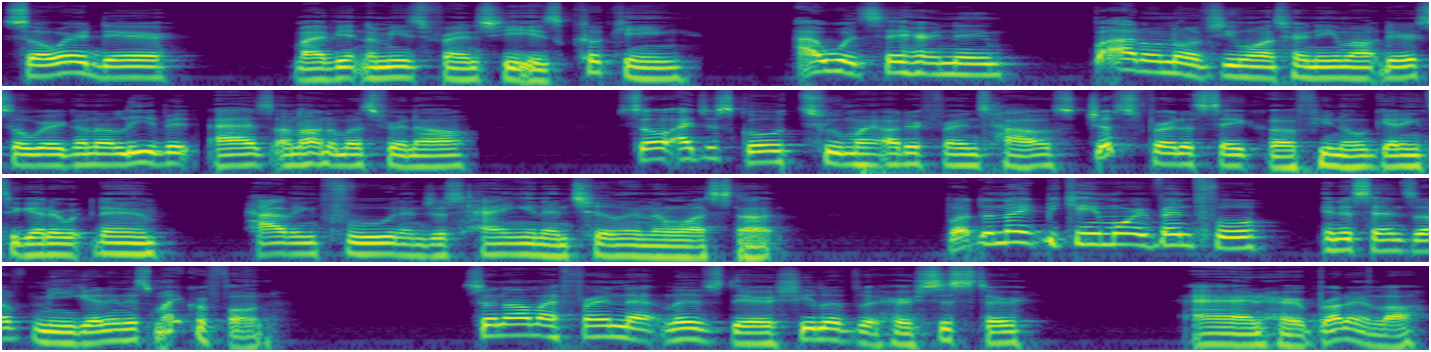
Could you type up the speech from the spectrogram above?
So we're there. My Vietnamese friend, she is cooking. I would say her name, but I don't know if she wants her name out there, so we're gonna leave it as anonymous for now. So I just go to my other friend's house just for the sake of, you know, getting together with them, having food, and just hanging and chilling and what's not. But the night became more eventful in the sense of me getting this microphone. So now my friend that lives there, she lived with her sister and her brother in law.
